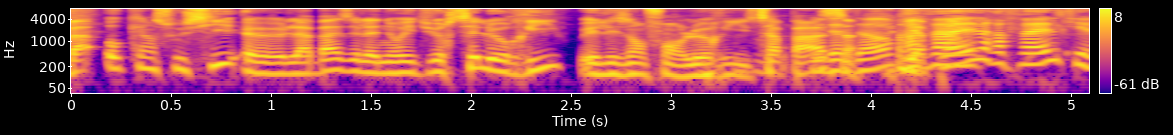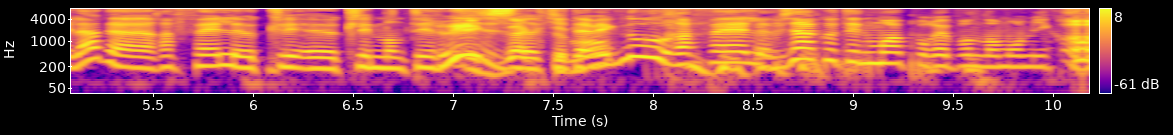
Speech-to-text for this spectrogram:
Bah aucun souci. euh, la base de la nourriture, c'est le riz et les enfants, le riz, ça passe. Plein- Raphaël, Raphaël qui est là, Raphaël Clé- Clémenté Ruiz qui est avec nous. Raphaël, viens à côté de moi pour répondre dans mon micro.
